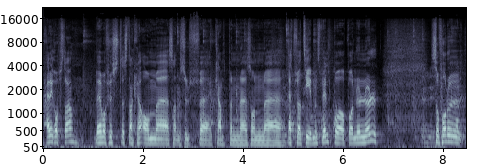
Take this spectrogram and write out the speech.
Henrik Ropstad, vi må først snakke om uh, Sandnes Ulf-kampen uh, sånn uh, rett før timen spilt på på 0-0. Så får du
